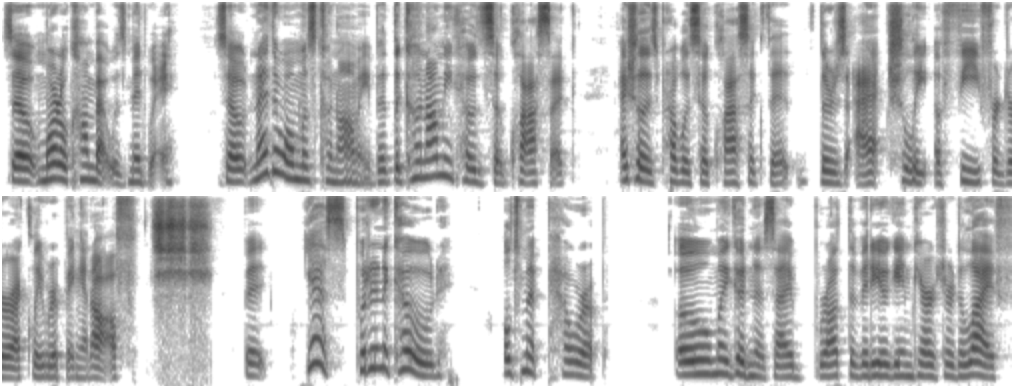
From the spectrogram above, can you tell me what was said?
So Mortal Kombat was Midway. So neither one was Konami, but the Konami code's so classic. Actually, it's probably so classic that there's actually a fee for directly ripping it off. But yes, put in a code. Ultimate power up. Oh my goodness, I brought the video game character to life.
